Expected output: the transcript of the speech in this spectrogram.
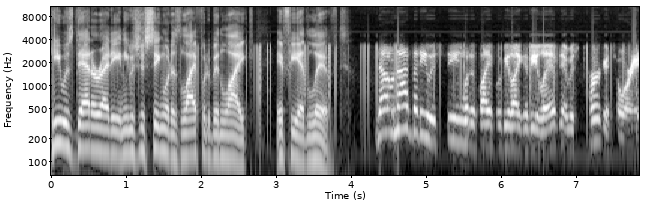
he was dead already, and he was just seeing what his life would have been like if he had lived. No, not that he was seeing what his life would be like if he lived. It was purgatory.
